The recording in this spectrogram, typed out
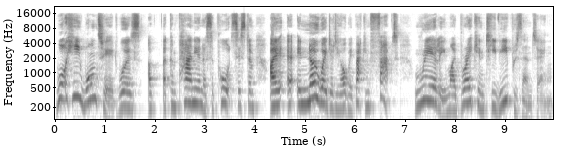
what he wanted was a, a, companion, a support system. I, uh, in no way did he hold me back. In fact, really, my break in TV presenting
